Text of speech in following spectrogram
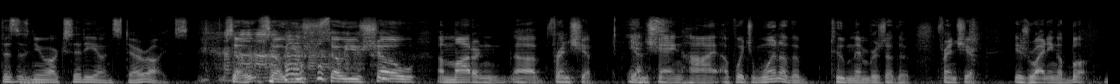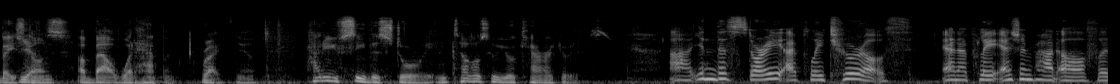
this is New York City on steroids. So, so you so you show a modern uh, friendship in Shanghai, of which one of the two members of the friendship is writing a book based Yes. on about what happened. Right. Yeah. How do you see this story? And tell us who your character is. Uh, in this story, I play two roles, and I play ancient part of uh,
